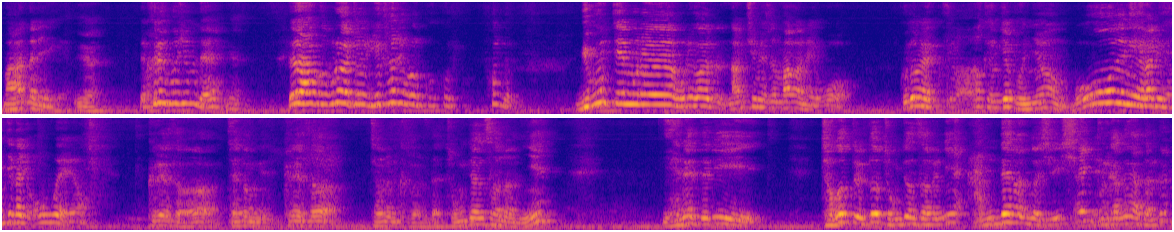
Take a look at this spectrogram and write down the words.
망한다는 얘기예요 예. 그래 보시면 돼. 예. 그래서 우리가 저 역사적으로 그, 그, 그, 미군 때문에 우리가 남침해서 막아내고 그다음에 쭉 경제 번영 모든 게 해가지고 현재까지 온 거예요. 그래서 제동님 그래서 저는 그겁니다. 종전선언이 얘네들이 저것들도 종전선언이 안 되는 것이 실행 불가능하다는 걸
